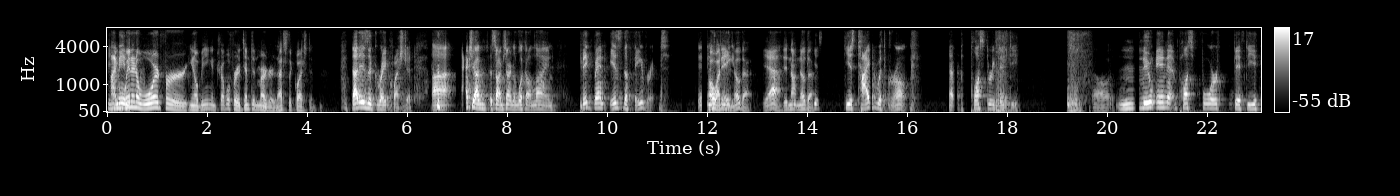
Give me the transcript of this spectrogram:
you I mean, win an award for you know being in trouble for attempted murder? That's the question. That is a great question. Uh, actually, I'm so I'm starting to look online. Big Ben is the favorite. Oh, I didn't know that. Yeah, did not know that. He is, he is tied with Gronk at plus 350. Uh, Newton at plus 450.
